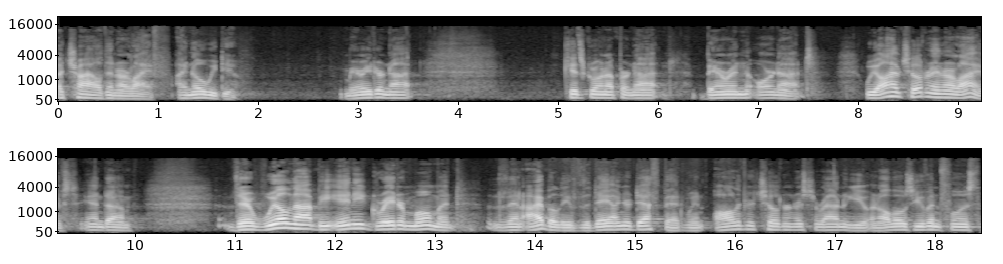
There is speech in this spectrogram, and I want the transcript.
a child in our life. I know we do. Married or not, kids growing up or not, barren or not. We all have children in our lives. And um, there will not be any greater moment than I believe the day on your deathbed when all of your children are surrounding you and all those you've influenced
